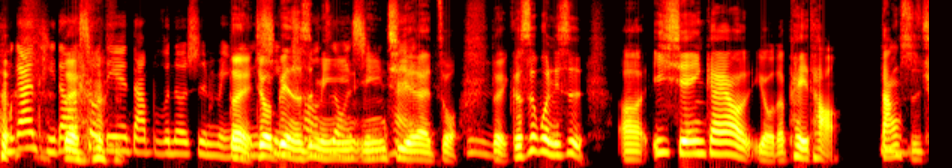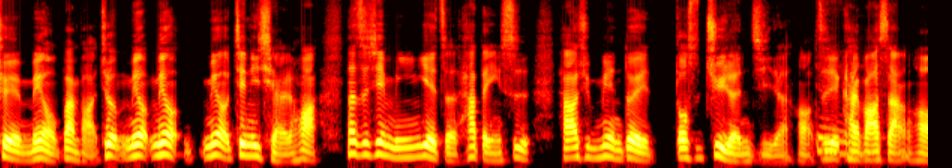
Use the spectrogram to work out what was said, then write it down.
我们刚才提 到售电业大部分都是民营，对，就变成是民营民营企业在做，对。可是问题是，呃，一些应该要有的配套。当时却没有办法，就没有没有没有建立起来的话，那这些民营业者他等于是他要去面对都是巨人级的哈，这些开发商哈，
